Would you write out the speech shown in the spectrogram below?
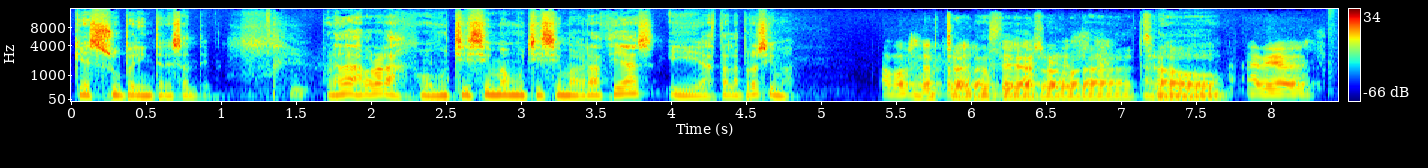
que es súper interesante. Pues nada, Bárbara, pues muchísimas, muchísimas gracias y hasta la próxima. A vosotros. Muchas gracias, muchas gracias. Bárbara. Chao. Adiós.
